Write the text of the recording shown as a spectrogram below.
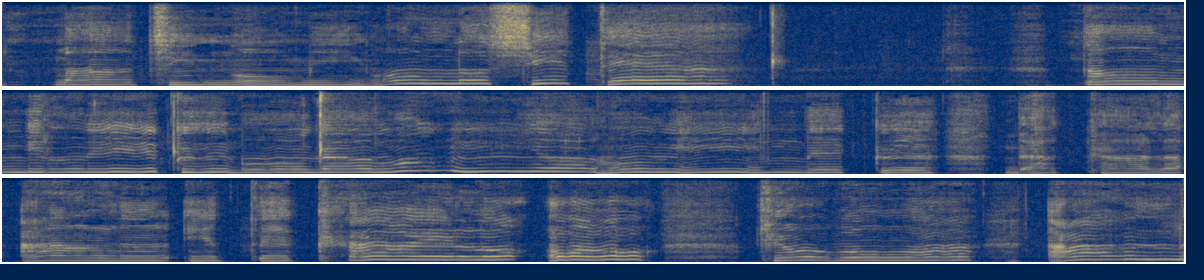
る街を見下ろしてのんびり雲がく。だから歩いて帰ろう。今日は歩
